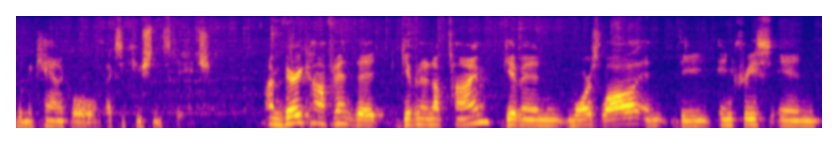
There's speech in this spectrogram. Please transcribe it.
the mechanical execution stage. I'm very confident that given enough time, given Moore's law and the increase in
